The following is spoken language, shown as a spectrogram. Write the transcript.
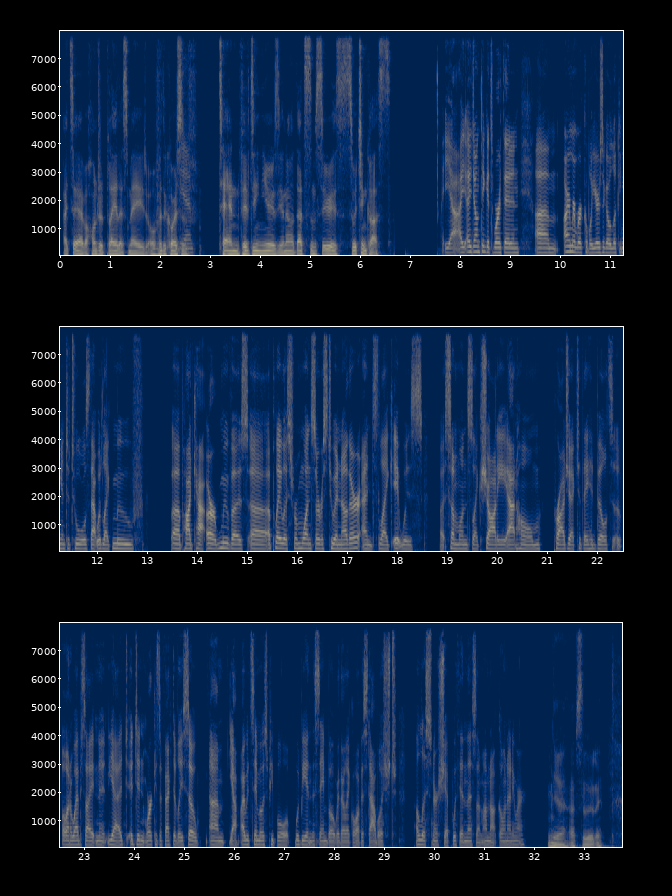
I'd say I have a hundred playlists made over the course yeah. of 10, 15 years. You know, that's some serious switching costs. Yeah, I, I don't think it's worth it. And um, I remember a couple years ago looking into tools that would like move a podcast or move us uh, a playlist from one service to another, and like it was uh, someone's like shoddy at home project that they had built uh, on a website and it yeah it, it didn't work as effectively so um yeah i would say most people would be in the same boat where they're like oh i've established a listenership within this. I'm, I'm not going anywhere. Yeah, absolutely.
